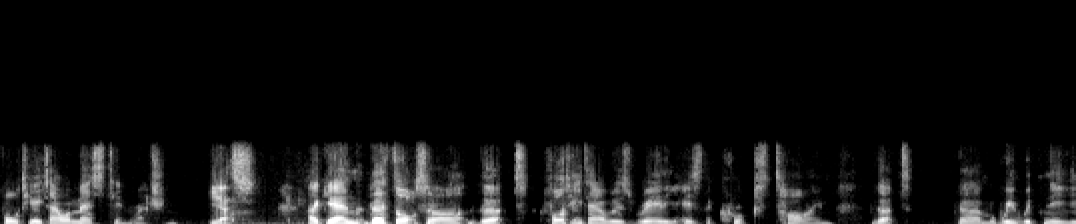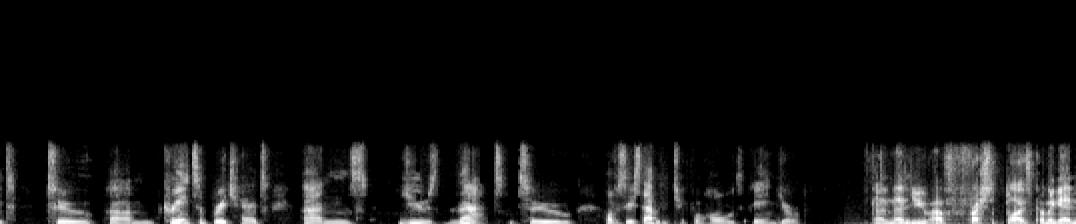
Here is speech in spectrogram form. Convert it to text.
48 hour mess tin ration. yes, Again, their thoughts are that 48 hours really is the crux time that um, we would need to um, create a bridgehead and use that to obviously establish a foothold in Europe. and then you have fresh supplies coming in,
